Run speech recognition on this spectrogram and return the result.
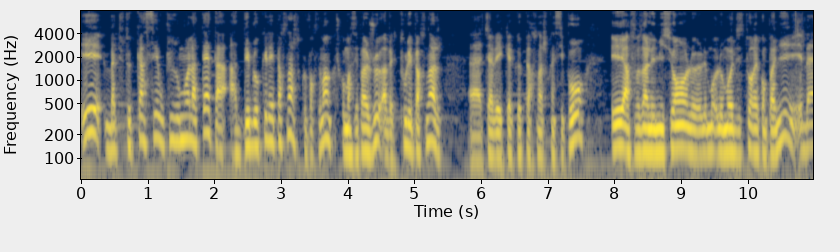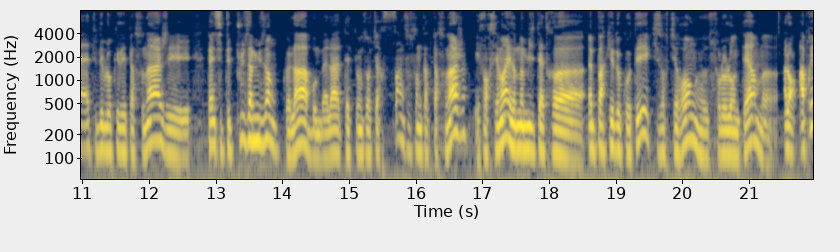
et ben, tu te cassais ou plus ou moins la tête à, à débloquer les personnages parce que forcément tu commençais pas le jeu avec tous les personnages euh, tu avais quelques personnages principaux. Et en faisant l'émission, le, le, mode histoire et compagnie, et eh ben tu débloquais des personnages et c'était plus amusant que là. Bon ben là peut-être qu'ils vont sortir 164 personnages et forcément ils en ont mis peut-être euh, un paquet de côté qui sortiront euh, sur le long terme. Alors après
